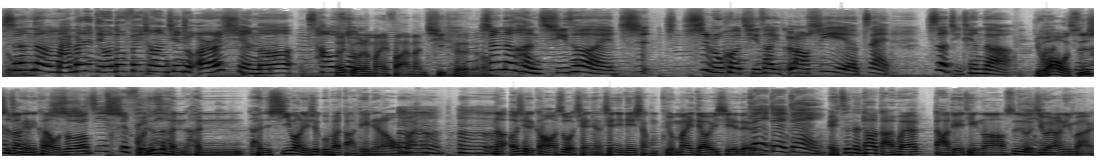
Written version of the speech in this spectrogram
多。真的买卖的点位都非常的清楚，而且呢，操作，而且我的买法还蛮奇特的，真的很奇特哎，是是如何奇特？老师也在。这几天的有啊，我直接示范给你看。我说，直接示范，我就是很很很希望有些股票打跌停让我买，嗯嗯嗯。那而且刚好是我前前几天想有卖掉一些的，对对对。哎，真的，他要打回来打跌停啊，是不是有机会让你买？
